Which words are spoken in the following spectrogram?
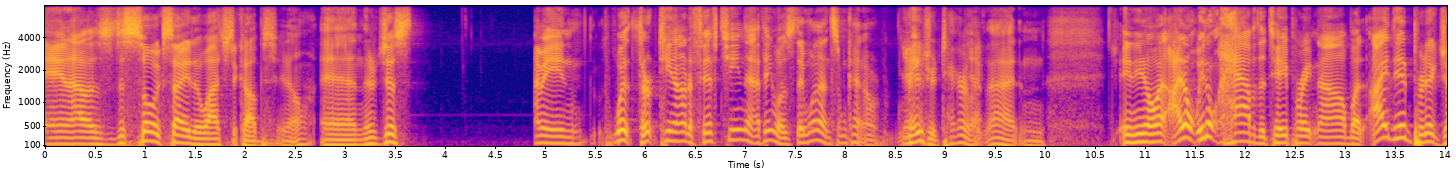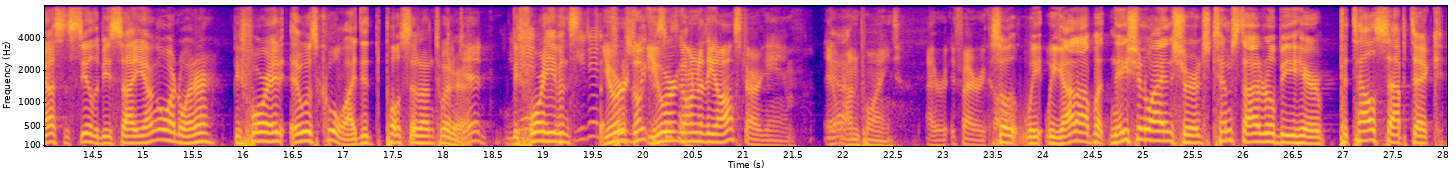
and I was just so excited to watch the Cubs. You know, and they're just. I mean, what thirteen out of fifteen? I think it was they went on some kind of major tear like that, and and you know what? I don't. We don't have the tape right now, but I did predict Justin Steele to be Cy Young Award winner before it, it was cool. I did post it on Twitter. did. before he even. You did. You were go- you were going to the All Star game at Yeah. one point, I, if I recall. So we, we got up with Nationwide Insurance. Tim Stoddard will be here. Patel Septic.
